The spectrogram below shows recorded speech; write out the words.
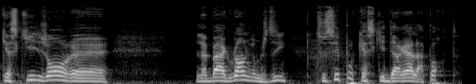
Qu'est-ce qui est genre. euh, le background, comme je dis? Tu sais pas qu'est-ce qui est derrière la porte.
